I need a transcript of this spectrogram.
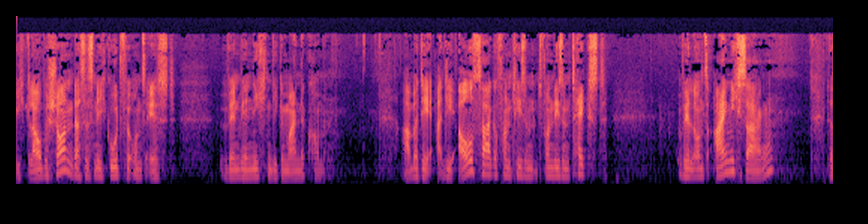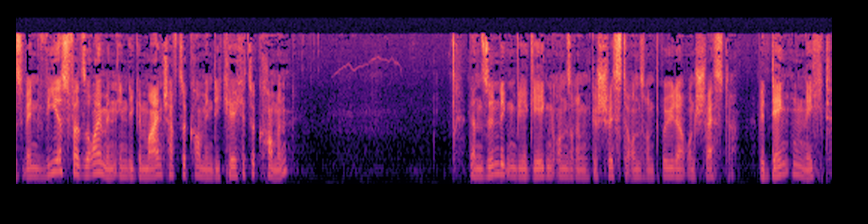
Ich glaube schon, dass es nicht gut für uns ist, wenn wir nicht in die Gemeinde kommen. Aber die, die Aussage von diesem, von diesem Text will uns eigentlich sagen, dass wenn wir es versäumen, in die Gemeinschaft zu kommen, in die Kirche zu kommen, dann sündigen wir gegen unseren Geschwister, unseren Brüder und Schwestern. Wir denken nicht,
